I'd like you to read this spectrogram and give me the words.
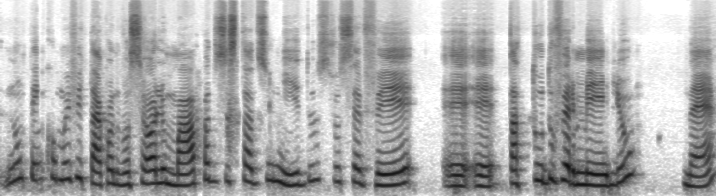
Não tem como evitar. Quando você olha o mapa dos Estados Unidos, você vê é, é, tá tudo vermelho, né?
